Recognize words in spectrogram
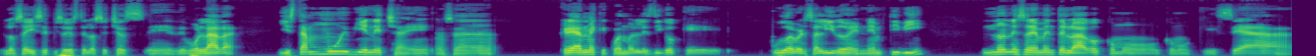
Los seis episodios te los echas eh, de volada. Y está muy bien hecha, ¿eh? O sea, créanme que cuando les digo que pudo haber salido en MTV, no necesariamente lo hago como, como que sea,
